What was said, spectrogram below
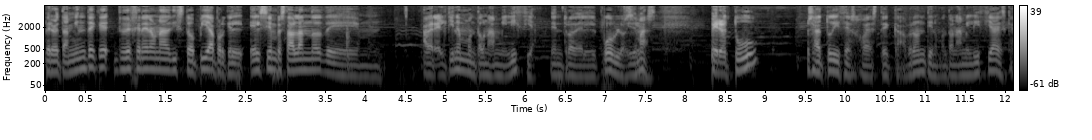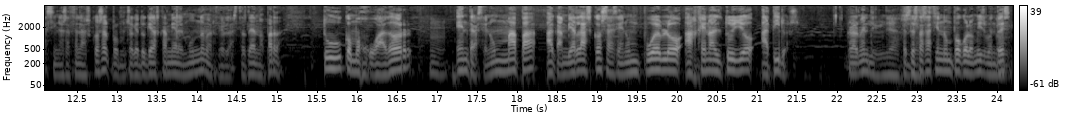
Pero también te, te genera una distopía porque él, él siempre está hablando de... mm, A ver, él tiene montado una milicia dentro del pueblo y Sí. demás. Pero tú... O sea, tú dices, joder, este cabrón tiene montado una milicia, es que así no se hacen las cosas, por mucho que tú quieras cambiar el mundo, me refiero, la estás liando parda. Tú, como jugador, Mm. entras en un mapa a cambiar las cosas en un pueblo ajeno al tuyo a tiros. Realmente. O sea, sí. Tú estás haciendo un poco lo mismo. Entonces,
